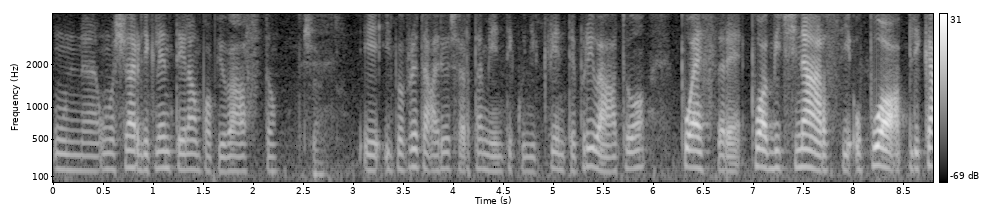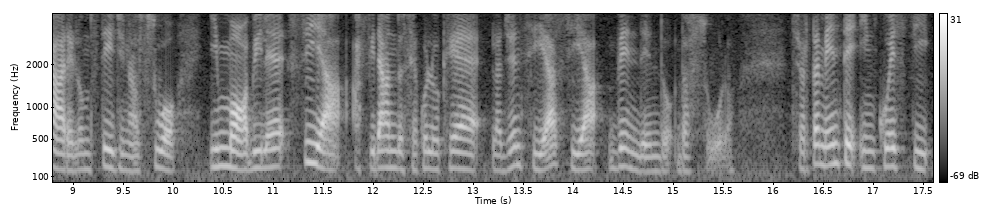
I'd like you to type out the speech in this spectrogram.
un, uno scenario di clientela un po' più vasto. Certo. E il proprietario certamente, quindi il cliente privato, può, essere, può avvicinarsi o può applicare l'homestaging al suo immobile sia affidandosi a quello che è l'agenzia sia vendendo da solo. Certamente in questi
